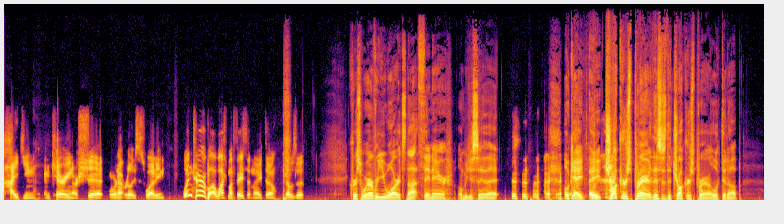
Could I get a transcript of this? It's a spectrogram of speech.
hiking and carrying our shit, we're not really sweating. wasn't terrible. I washed my face at night though. That was it. Chris, wherever you are, it's not thin air. Let me just say that. okay, hey, trucker's prayer. This is the trucker's prayer. I looked it up.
